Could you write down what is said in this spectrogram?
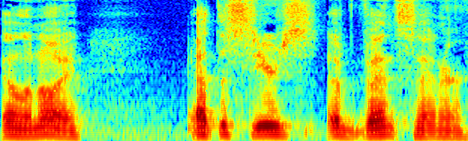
Illinois, at the Sears Event Center,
